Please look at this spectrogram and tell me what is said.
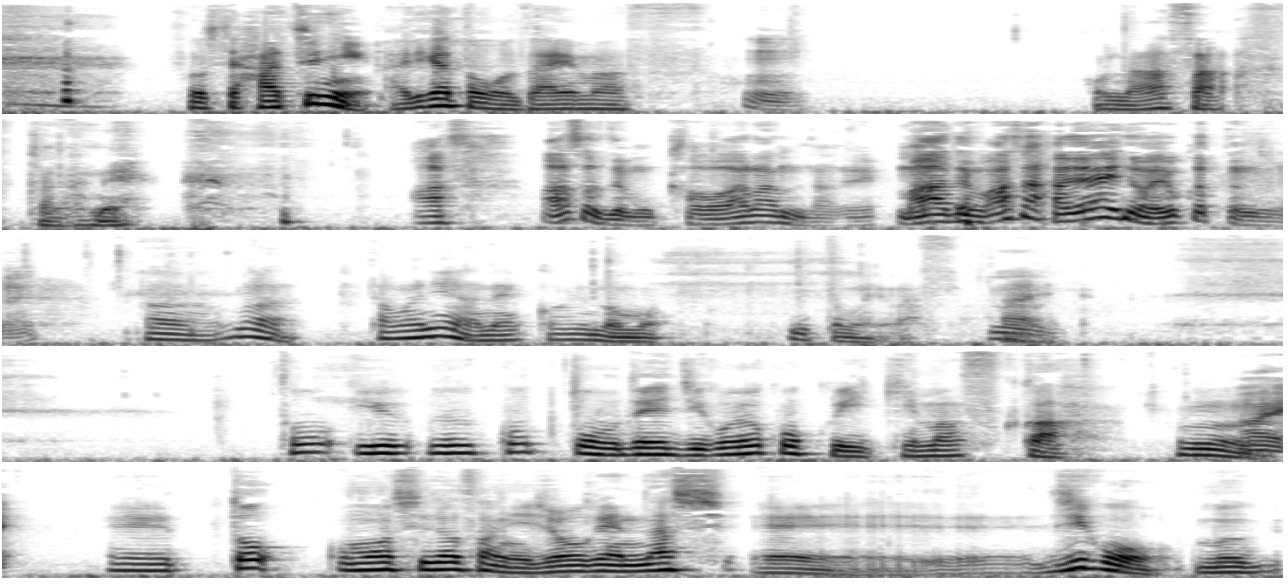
そして8人、ありがとうございます。うん。こんな朝からね。朝、朝でも変わらんだね。まあでも朝早いのは良かったんじゃない？うん、まあ、たまにはね、こういうのもいいと思います。うんはい。ということで、事後予告いきますか。うん。はい。えーっと、面白さに上限なし、えー、事後、無、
